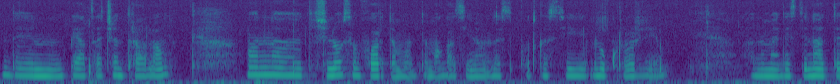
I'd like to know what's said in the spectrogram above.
din piața centrală. În uh, Chișinău sunt foarte multe magazine unde se pot găsi lucruri anume destinate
